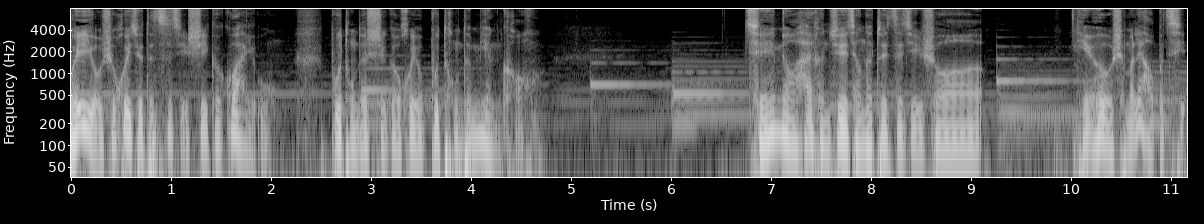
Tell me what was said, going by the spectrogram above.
我也有时会觉得自己是一个怪物，不同的时刻会有不同的面孔。前一秒还很倔强的对自己说：“你又有什么了不起？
